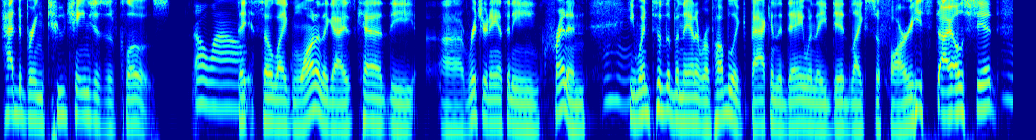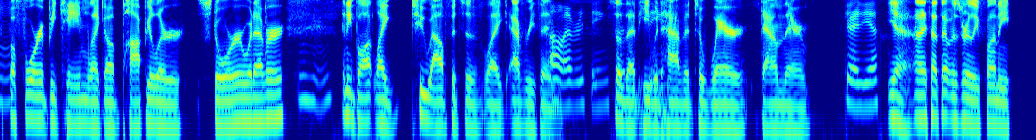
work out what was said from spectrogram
had to bring two changes of clothes. Oh wow. They, so like one of the guys, the uh, Richard Anthony Crenna, mm-hmm. he went to the Banana Republic back in the day when they did like safari style shit mm-hmm. before it became like a popular store or whatever, mm-hmm. and he bought like two outfits of like everything. oh, everything. So that he would have it to wear down there. It's a good idea. Yeah, and I thought that was really funny.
